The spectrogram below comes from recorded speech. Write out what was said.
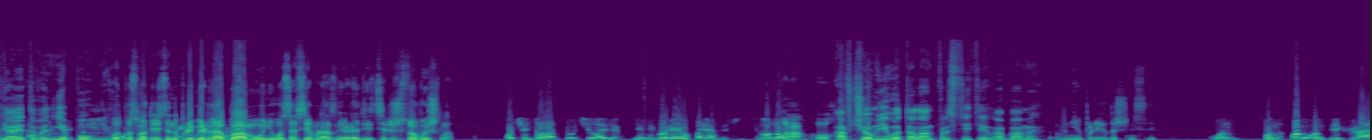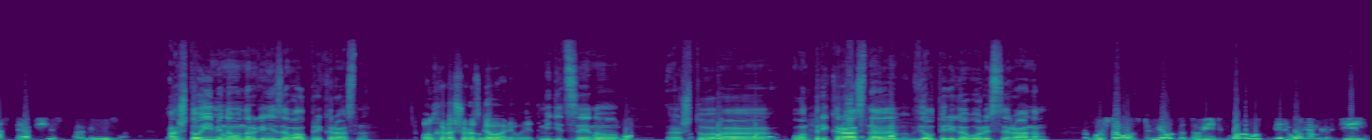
Я этого не помню. Вот посмотрите, например, на Обаму. У него совсем разные родители. Что вышло? Очень талантливый человек. Я не говорю о его порядочности. Но он, А, ох, А в чем его талант, простите, Обамы? в непорядочности. он, он, он, он прекрасный общественный организатор. А что именно он организовал прекрасно? Он хорошо разговаривает. Медицину? Э, Что? э, Он прекрасно вел переговоры с Ираном? Потому что он сумел задурить голову миллионам людей,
